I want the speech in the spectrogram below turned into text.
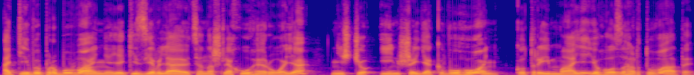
А ті випробування, які з'являються на шляху героя, ніщо інше, як вогонь, котрий має його загартувати.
